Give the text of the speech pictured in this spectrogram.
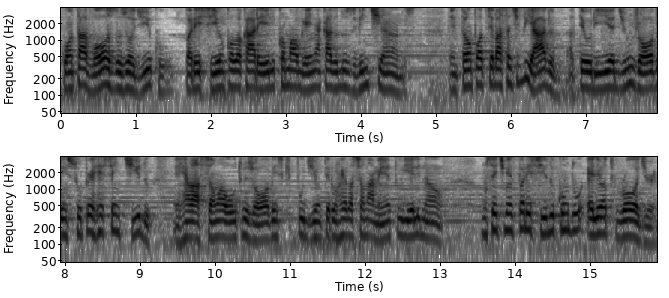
quanto a voz do Zodíaco pareciam colocar ele como alguém na casa dos 20 anos. Então pode ser bastante viável a teoria de um jovem super ressentido em relação a outros jovens que podiam ter um relacionamento e ele não. Um sentimento parecido com o do Elliot Roger.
